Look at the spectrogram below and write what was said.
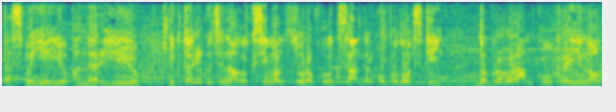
та своєю енергією. Вікторія Куціна, Олексій Мансуров, Олександр Кополовський. Доброго ранку, Україно!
